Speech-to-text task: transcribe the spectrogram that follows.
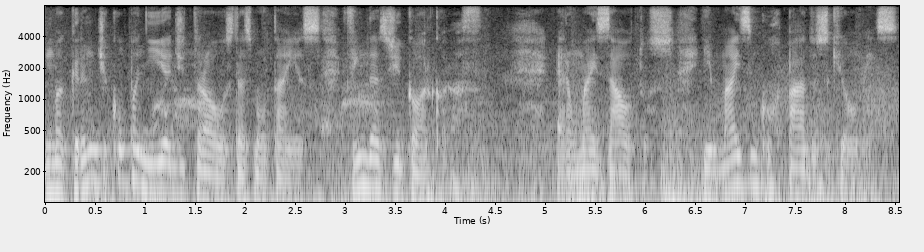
uma grande companhia de trolls das montanhas, vindas de Gorgoroth eram mais altos e mais encorpados que homens,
